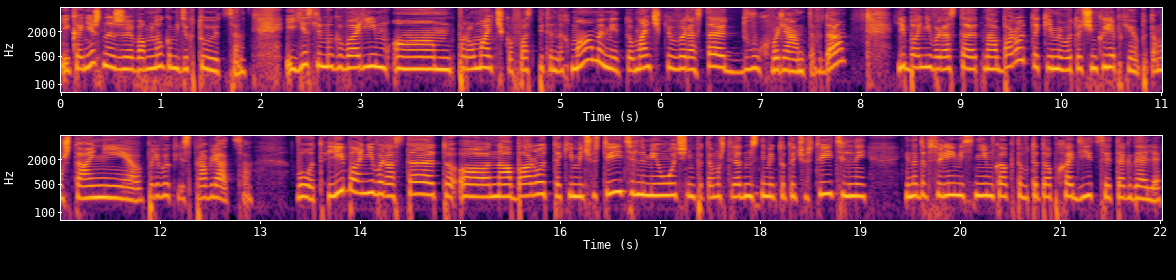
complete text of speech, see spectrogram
И, конечно же, во многом диктуется. И если мы говорим э, про мальчиков, воспитанных мамами, то мальчики вырастают двух вариантов, да. Либо они вырастают наоборот такими вот очень крепкими, потому что они привыкли справляться вот. Либо они вырастают, э, наоборот, такими чувствительными очень, потому что рядом с ними кто-то чувствительный, и надо все время с ним как-то вот это обходиться и так далее.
